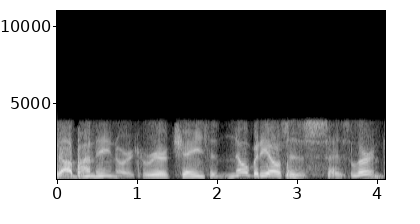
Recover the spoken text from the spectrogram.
job hunting or career change that nobody else has has learned.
